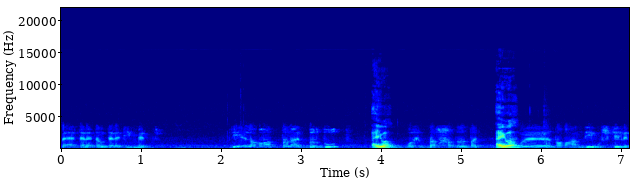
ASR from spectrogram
بقى 33 متر. ليه العمارات طلعت بردود؟ أيوه. واخد بال حضرتك؟ أيوه. وطبعا دي مشكلة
